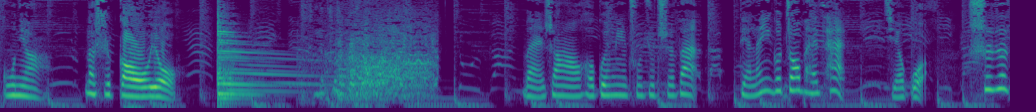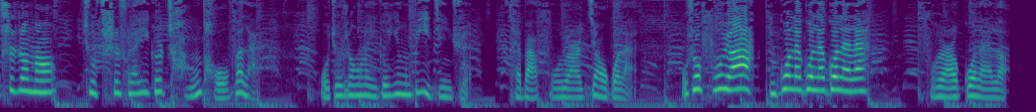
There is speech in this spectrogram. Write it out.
姑娘，那是膏药。晚上和闺蜜出去吃饭，点了一个招牌菜，结果吃着吃着呢，就吃出来一根长头发来，我就扔了一个硬币进去，才把服务员叫过来。我说：“服务员，你过来，过来，过来，来！”服务员过来了，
